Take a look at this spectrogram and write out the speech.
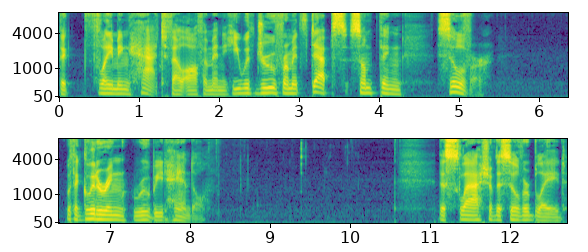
The flaming hat fell off him, and he withdrew from its depths something silver with a glittering rubied handle. The slash of the silver blade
